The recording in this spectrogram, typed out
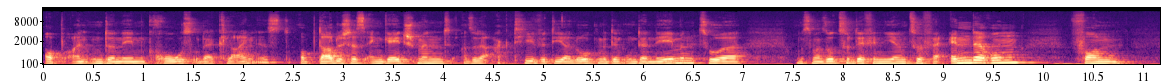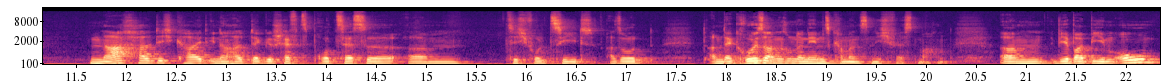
ob ein Unternehmen groß oder klein ist, ob dadurch das Engagement, also der aktive Dialog mit dem Unternehmen zur, um es mal so zu definieren, zur Veränderung von Nachhaltigkeit innerhalb der Geschäftsprozesse ähm, sich vollzieht. Also an der Größe eines Unternehmens kann man es nicht festmachen. Ähm, wir bei BMO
